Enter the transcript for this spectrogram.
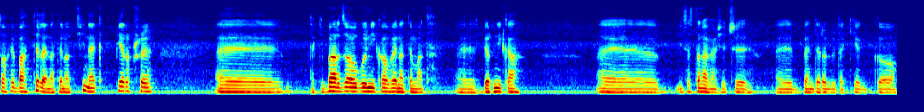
to chyba tyle na ten odcinek. Pierwszy, yy, taki bardzo ogólnikowy na temat yy, zbiornika Yy, i zastanawiam się, czy będę robił takiego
